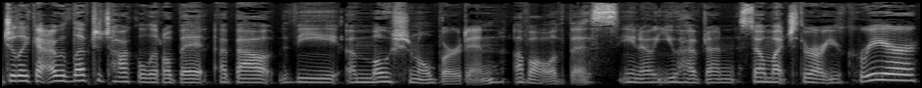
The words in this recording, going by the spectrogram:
Juleyka, I would love to talk a little bit about the emotional burden of all of this. You know, you have done so much throughout your career,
